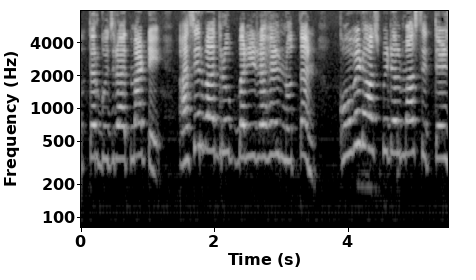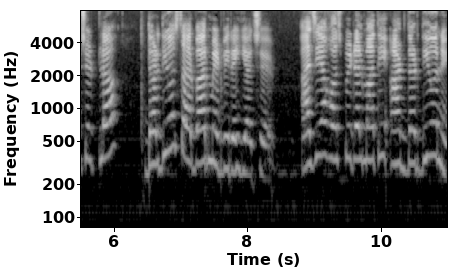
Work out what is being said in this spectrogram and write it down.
ઉત્તર ગુજરાત માટે આશીર્વાદરૂપ બની રહેલ નૂતન કોવિડ હોસ્પિટલમાં સિત્તેર જેટલા દર્દીઓ સારવાર મેળવી રહ્યા છે. આજે આ હોસ્પિટલમાંથી આઠ દર્દીઓને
